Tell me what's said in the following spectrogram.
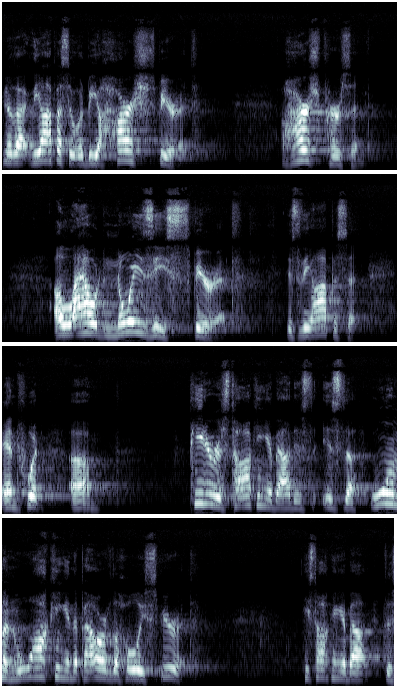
You know, the, opposite would be a harsh spirit, a harsh person. A loud, noisy spirit is the opposite. And what um, Peter is talking about is, is the woman walking in the power of the Holy Spirit. He's talking about this,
